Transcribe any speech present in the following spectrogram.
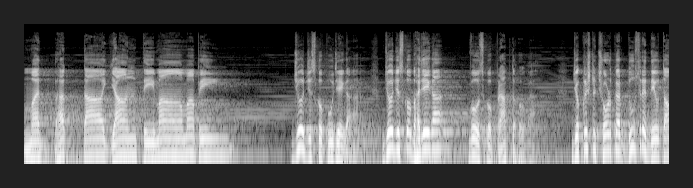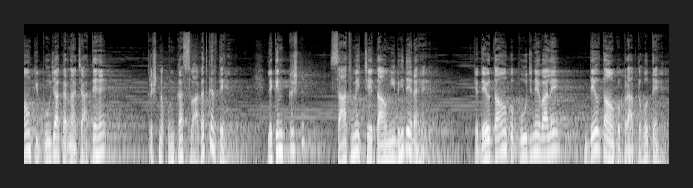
मद्भक्ता यान्ति मामपि। जो जिसको पूजेगा, जो जिसको भजेगा, वो उसको प्राप्त होगा। जो कृष्ण छोड़कर दूसरे देवताओं की पूजा करना चाहते हैं, कृष्ण उनका स्वागत करते हैं। लेकिन कृष्ण साथ में चेतावनी भी दे रहे हैं कि देवताओं को पूजने वाले देवताओं को प्राप्त होते हैं।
